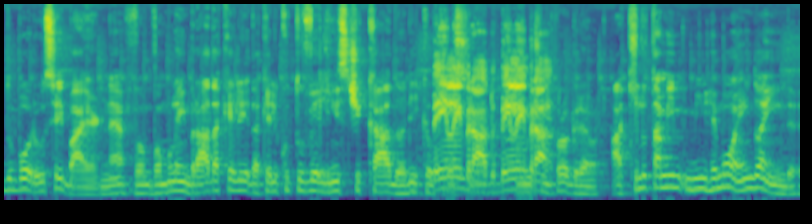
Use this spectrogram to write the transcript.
do Borussia e Bayern, né? Vamos, vamos lembrar daquele, daquele cotovelinho esticado ali que eu Bem lembrado, no- bem lembrado. programa. Aquilo tá me, me remoendo ainda.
